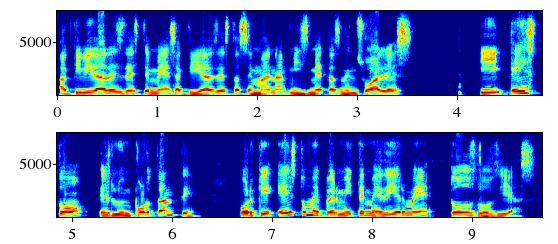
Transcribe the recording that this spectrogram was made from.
actividades de este mes, actividades de esta semana, mis metas mensuales y esto es lo importante, porque esto me permite medirme todos los días.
